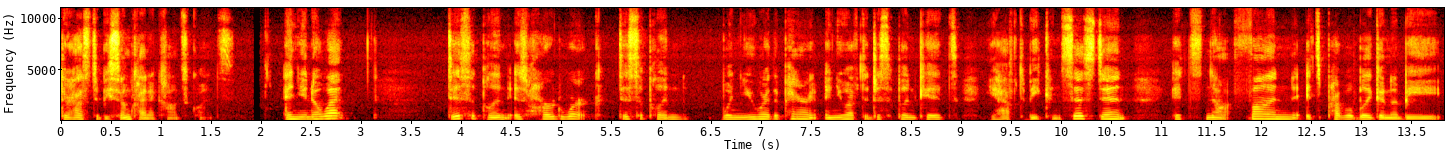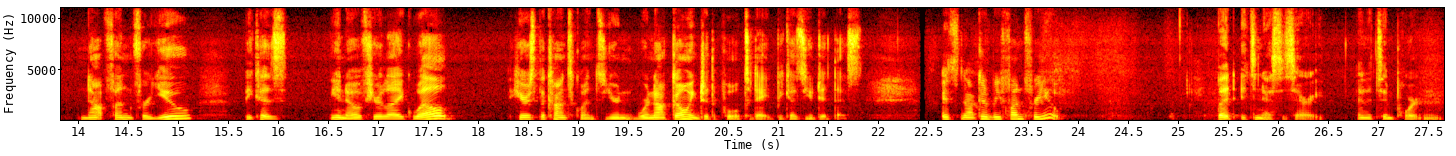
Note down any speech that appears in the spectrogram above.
there has to be some kind of consequence. And you know what? Discipline is hard work. Discipline when you are the parent and you have to discipline kids, you have to be consistent. It's not fun. It's probably going to be not fun for you because you know, if you're like, well, here's the consequence. You're we're not going to the pool today because you did this. It's not going to be fun for you. But it's necessary and it's important.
